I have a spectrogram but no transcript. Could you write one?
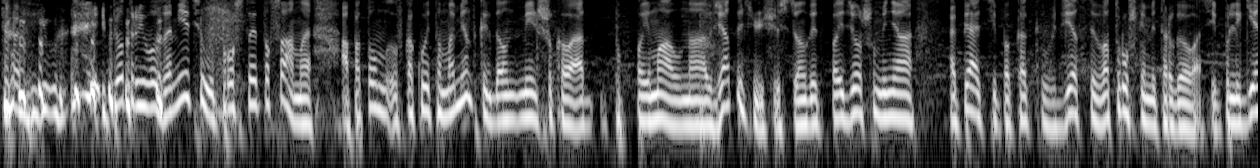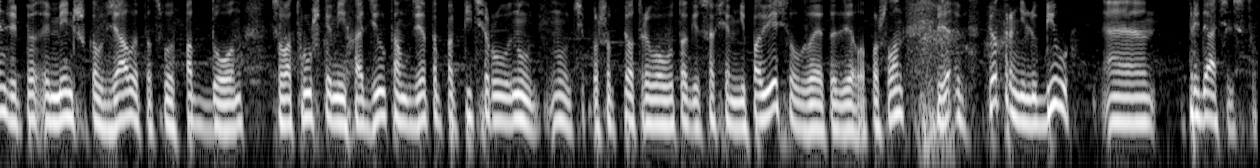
травил их. И Петр его заметил, и просто это самое. А потом в какой-то момент, когда он Меньшикова поймал на взяточничестве, он говорит, пойдешь у меня опять, типа, как в детстве ватрушками торговать. И по легенде Меньшиков взял этот свой поддон с ватрушками и ходил там где-то по Питеру, ну, ну типа, чтобы Петр его в итоге совсем не повесил за это дело, что он... взя- Петр не любил э, предательство.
